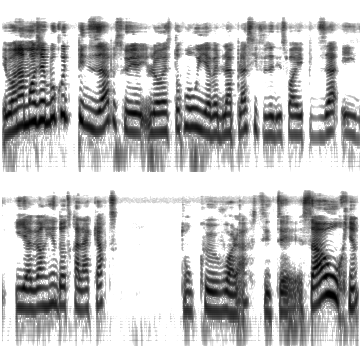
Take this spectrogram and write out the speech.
eh ben, on a mangé beaucoup de pizza parce que le restaurant où il y avait de la place, il faisait des soirées pizza et il n'y avait rien d'autre à la carte. Donc euh, voilà, c'était ça ou rien.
